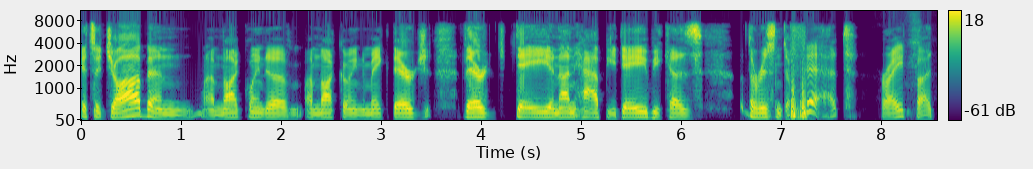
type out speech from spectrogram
It's a job, and I'm not going to. I'm not going to make their their day an unhappy day because there isn't a fit right? But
